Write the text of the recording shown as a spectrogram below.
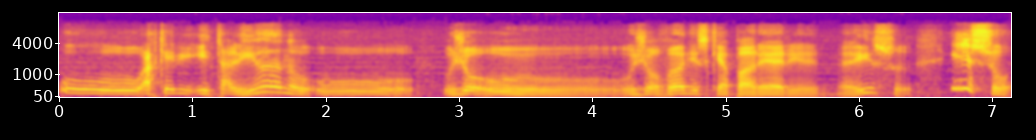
o, aquele italiano, o o, jo, o, o Giovanni Schiaparelli, é isso? Isso!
